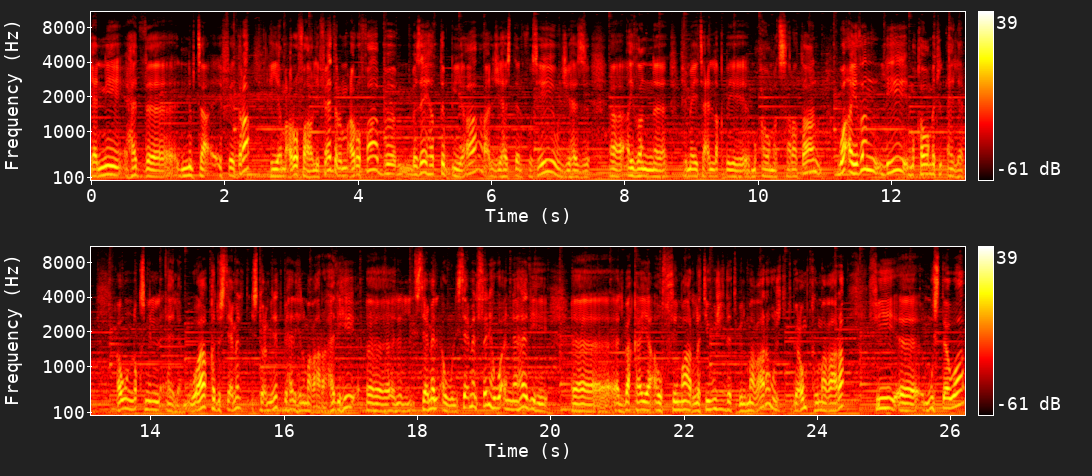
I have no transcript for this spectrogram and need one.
يعني هذه النبتة إفيدرا هي معروفة لفيدر معروفة بمزاياها الطبية الجهاز التنفسي والجهاز آه، أيضا فيما يتعلق بمقاومة السرطان وأيضا لمقاومة الآلام أو النقص من الآلام. وقد استعملت استعملت بهذه المغارة. هذه آه، الاستعمال الأول. الاستعمال الثاني هو أن هذه آه، البقايا أو الثمار التي وجدت بالمغارة وجدت بعمق المغارة في مستوى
